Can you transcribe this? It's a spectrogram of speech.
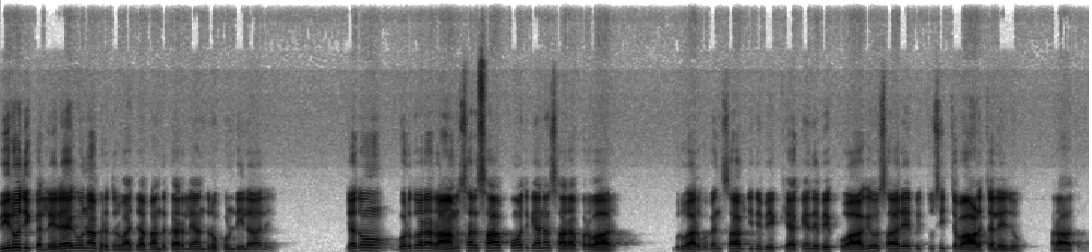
ਵੀਰੋ ਜੀ ਇਕੱਲੇ ਰਹਿ ਗਏ, ਉਹਨਾਂ ਫਿਰ ਦਰਵਾਜ਼ਾ ਬੰਦ ਕਰ ਲਿਆ, ਅੰਦਰੋਂ ਕੁੰਡੀ ਲਾ ਲਈ। ਜਦੋਂ ਗੁਰਦੁਆਰਾ ਰਾਮਸਰ ਸਾਹਿਬ ਪਹੁੰਚ ਗਿਆ ਨਾ ਸਾਰਾ ਪਰਿਵਾਰ, ਗੁਰੂ ਹਰਗੋਬਿੰਦ ਸਾਹਿਬ ਜੀ ਨੇ ਵੇਖਿਆ, ਕਹਿੰਦੇ ਵੇਖੋ ਆ ਗਏ ਉਹ ਸਾਰੇ ਵੀ ਤੁਸੀਂ ਚਵਾਲ ਚਲੇ ਜਾਓ ਰਾਤ ਨੂੰ।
